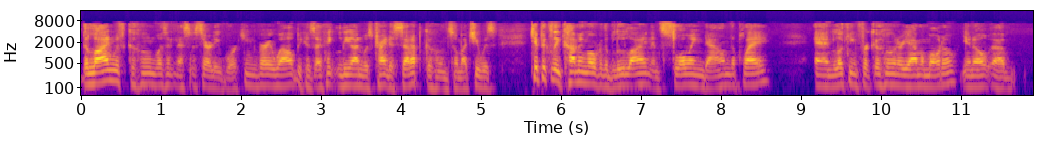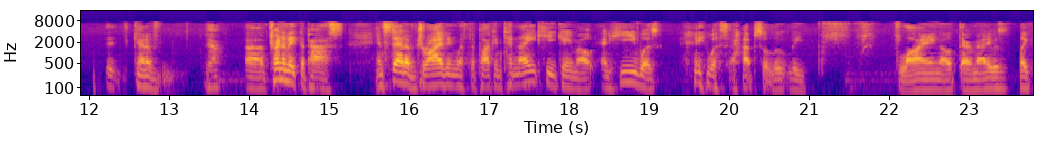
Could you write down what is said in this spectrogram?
the line with Kahun wasn't necessarily working very well because I think Leon was trying to set up Kahun so much. He was typically coming over the blue line and slowing down the play and looking for Kahun or Yamamoto, you know, uh, kind of yeah. uh, trying to make the pass instead of driving with the puck. And tonight he came out and he was he was absolutely flying out there, man. He was like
